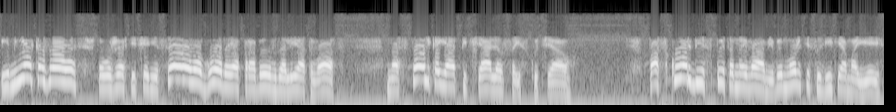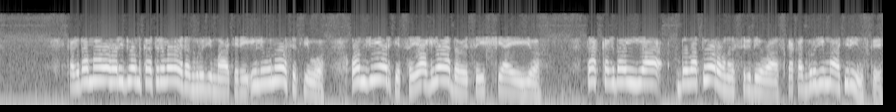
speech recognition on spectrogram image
«И мне казалось, что уже в течение целого года я пробыл вдали от вас. Настолько я опечалился и скучал. По скорби, испытанной вами, вы можете судить и о моей». Когда малого ребенка отрывают от груди матери или уносят его, он вертится и оглядывается, ища ее. Так, когда и я был оторван из среды вас, как от груди материнской,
